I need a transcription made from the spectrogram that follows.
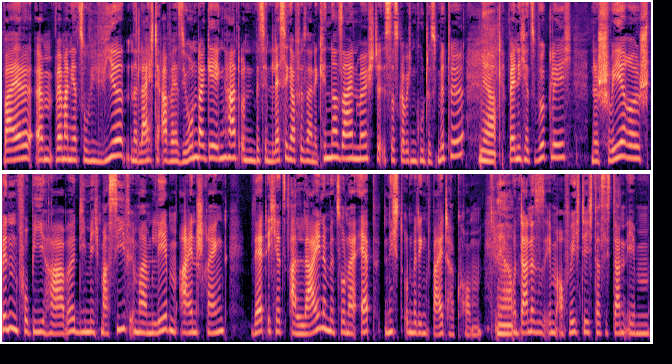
Weil ähm, wenn man jetzt so wie wir eine leichte Aversion dagegen hat und ein bisschen lässiger für seine Kinder sein möchte, ist das, glaube ich, ein gutes Mittel. Ja. Wenn ich jetzt wirklich eine schwere Spinnenphobie habe, die mich massiv in meinem Leben einschränkt, werde ich jetzt alleine mit so einer App nicht unbedingt weiterkommen. Ja. Und dann ist es eben auch wichtig, dass ich dann eben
